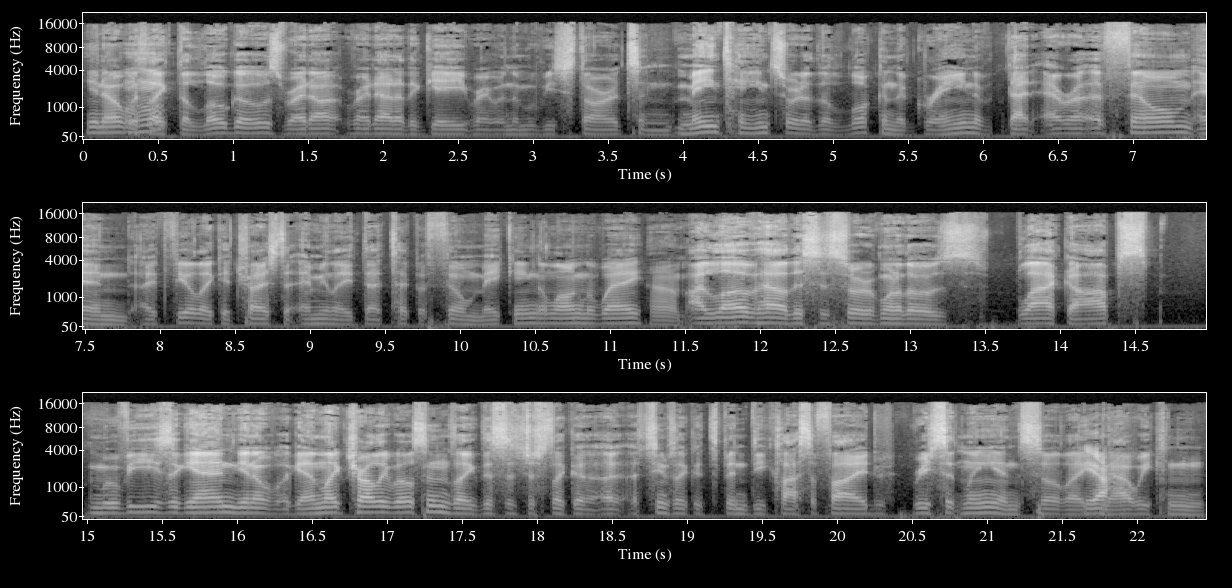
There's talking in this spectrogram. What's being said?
you know, with Mhm. like the logos right out right out of the gate, right when the movie starts, and maintain sort of the look and the grain of that era of film. And I feel like it tries to emulate that type of filmmaking along the way. Um, I love how this is sort of one of those black ops movies again you know again like charlie wilson's like this is just like a, a it seems like it's been declassified recently and so like Yeah. now we can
